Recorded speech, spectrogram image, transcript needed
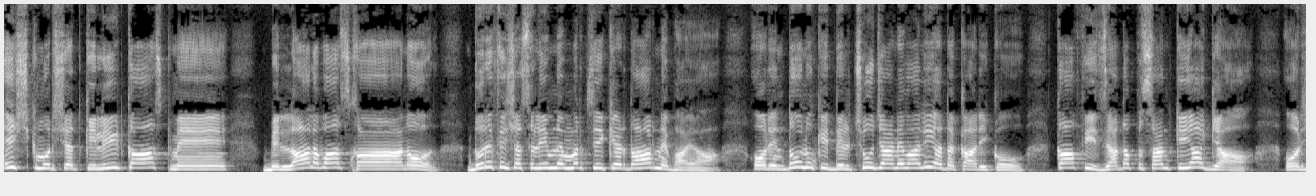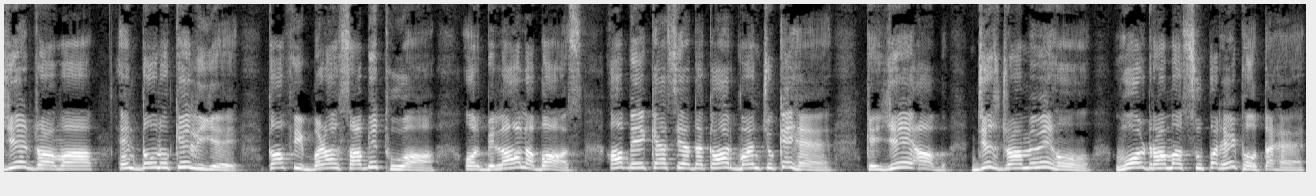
इश्क मुर्शद की लीड कास्ट में बिल्लाल अब्बास खान और दुरफिश असलीम ने मरकजी किरदार निभाया और इन दोनों की दिल छू जाने वाली अदाकारी को काफ़ी ज़्यादा पसंद किया गया। और ये ड्रामा इन दोनों के लिए काफ़ी बड़ा साबित हुआ। और बिलाल अब्बास अब एक ऐसे अदाकार बन चुके हैं कि ये अब जिस ड्रामे में हो, वो ड्रामा सुपरहिट होता है।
